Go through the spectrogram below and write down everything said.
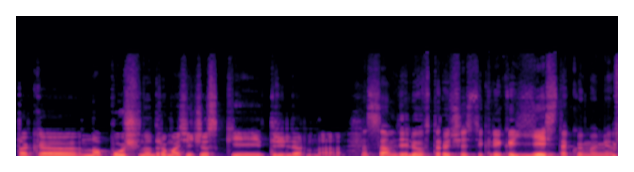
так э, напущено, драматически и триллерно. На самом деле во второй части крика есть такой момент.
